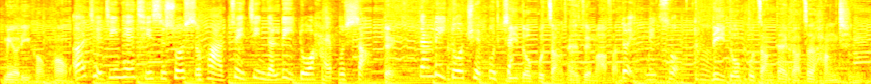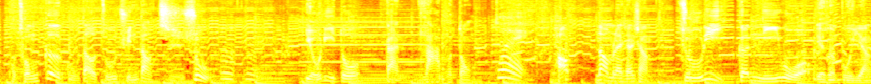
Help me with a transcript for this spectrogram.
没有利空。哦，而且今天其实说实话，最近的利多还不少。对，但利多却不涨。利多不涨才是最麻烦。对，没错。利多不涨代表这个行情从个股到族群到指数，嗯嗯。有利多，但拉不动。对，好，那我们来想想，主力跟你我有什么不一样？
